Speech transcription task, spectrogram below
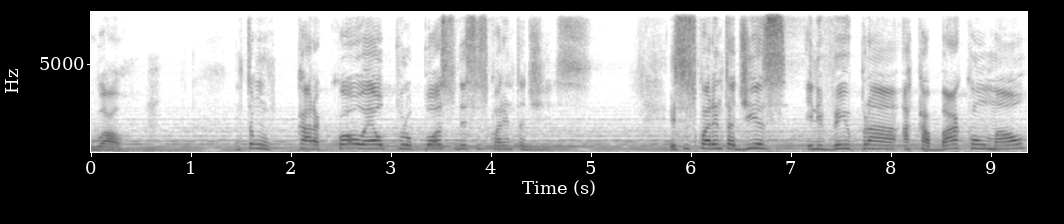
Uau! Então, cara, qual é o propósito desses 40 dias? Esses 40 dias ele veio para acabar com o mal,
